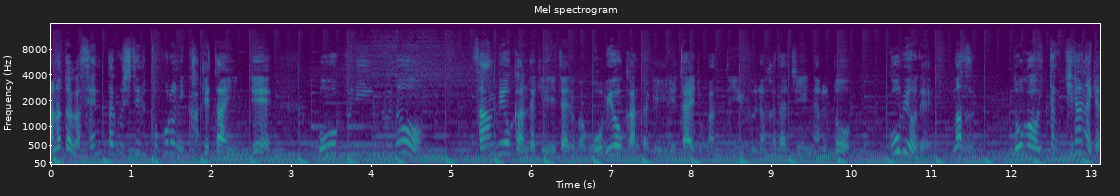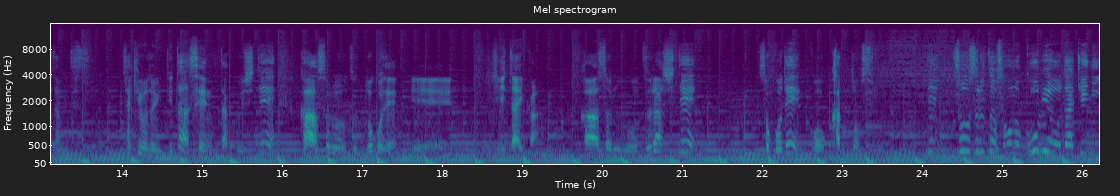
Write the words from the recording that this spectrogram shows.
あなたが選択しているところにかけたいんで、オープニングの3秒間だけ入れたいとか5秒間だけ入れたいとかっていう風な形になると5秒でまず動画を一旦切らなきゃダメです。先ほど言ってた選択してカーソルをどこで、えー、切りたいか。カーソルをずらしてそこでこうカットをする。でそうするとその5秒だけに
